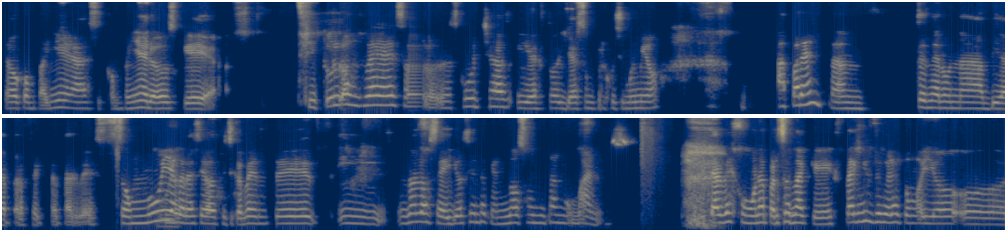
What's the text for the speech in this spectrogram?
tengo compañeras y compañeros que si tú los ves o los escuchas, y esto ya es un perjuicio muy mío, aparentan tener una vida perfecta tal vez. Son muy Uy. agraciados físicamente y no lo sé, yo siento que no son tan humanos. Y tal vez con una persona que es tan insegura como yo o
